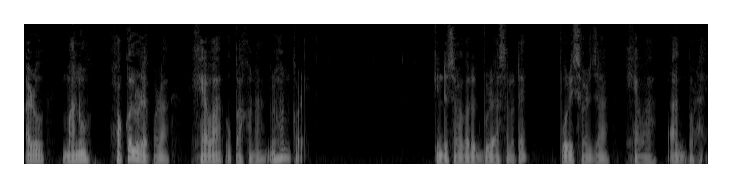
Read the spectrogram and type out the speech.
আৰু মানুহ সকলোৰে পৰা সেৱা উপাসনা গ্ৰহণ কৰে। কিন্তু স্বৰ্গদূতবোৰে আচলতে পৰিচৰ্যা সেৱা আগবঢ়ায়।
